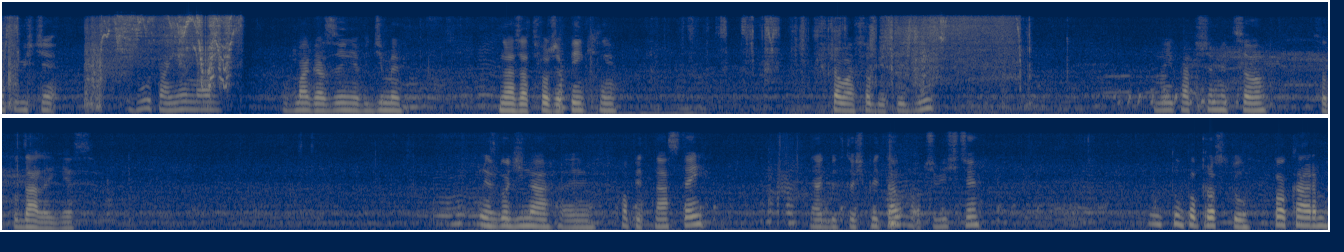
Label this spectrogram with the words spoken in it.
Oczywiście dłuta nie ma. W magazynie widzimy na zatworze pięknie. Pszczoła sobie siedzi. No i patrzymy co, co tu dalej jest. Jest godzina y, po 15. Jakby ktoś pytał, oczywiście. No, tu po prostu pokarm.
